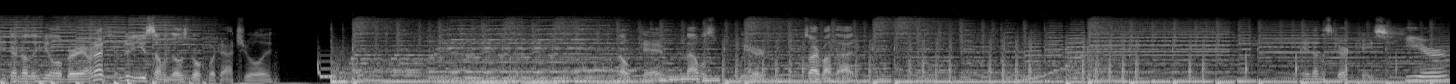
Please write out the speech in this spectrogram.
Get another healer berry. I'm I'm gonna use some of those real quick, actually. Okay, that was weird. Sorry about that. The staircase here.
